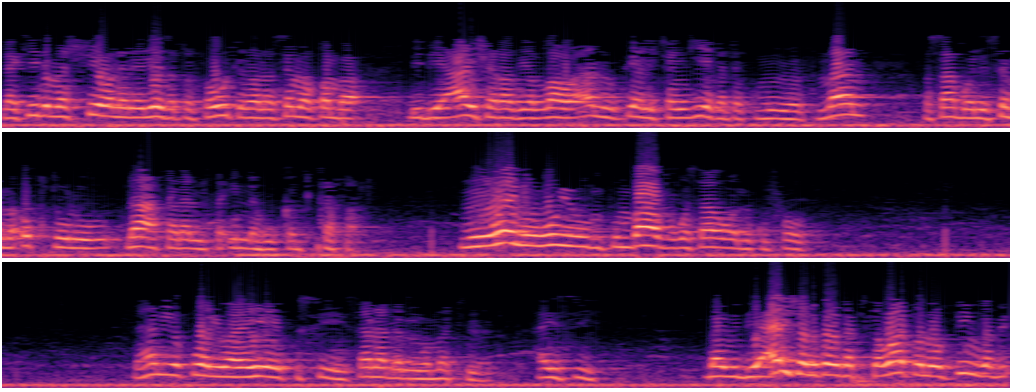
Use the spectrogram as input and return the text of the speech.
lakini mashia wanalieleza tofauti na wanasema kwamba bibi aisha radiallahu anhu pia alichangia katika kumuua uthman kwa sababu alisema uktulu nathalan fainahu kad kafar. Muweni huyu mpumbavu kwa sababu amekufuru na hali yakuwa riwaya hiyo haikusii sanadan wa matna bali bibi aisha alikuwa katika watu wanaopinga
